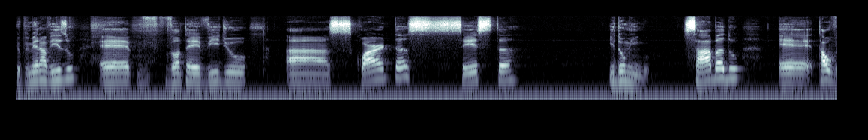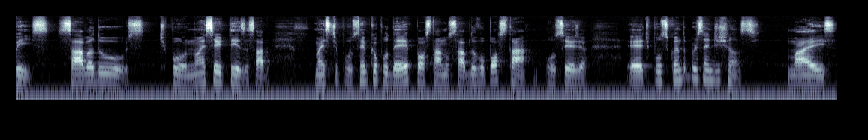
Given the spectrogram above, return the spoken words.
E o primeiro aviso é vão ter vídeo às quartas, sexta e domingo. Sábado é talvez. Sábado, tipo, não é certeza, sabe? Mas tipo, sempre que eu puder postar no sábado eu vou postar. Ou seja, é tipo uns 50% de chance. Mas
